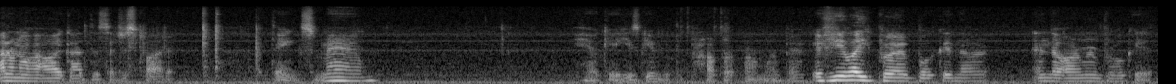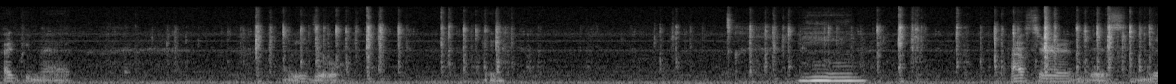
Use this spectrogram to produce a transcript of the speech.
I don't know how I got this, I just bought it. Thanks, ma'am. Yeah, okay, he's giving me the proper armor back. If you like put a book in there and the armor broke it, I'd be mad. We Okay. Mean. After this, do.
